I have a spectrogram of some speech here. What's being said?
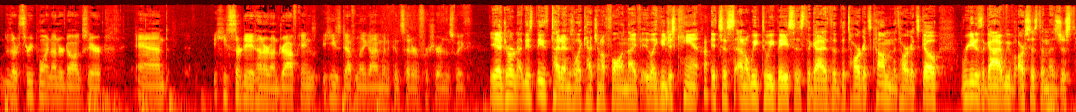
they're three point underdogs here, and he's 3,800 on DraftKings, he's definitely a guy I'm going to consider for sure this week. Yeah, Jordan. These these tight ends are like catching a falling knife. It- like you just can't. It's just on a week to week basis. The guys, the, the targets come and the targets go. Reed is a guy. We've our system has just.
